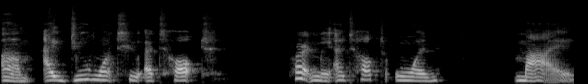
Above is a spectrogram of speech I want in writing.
um, I do want to. I talked, pardon me, I talked on my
